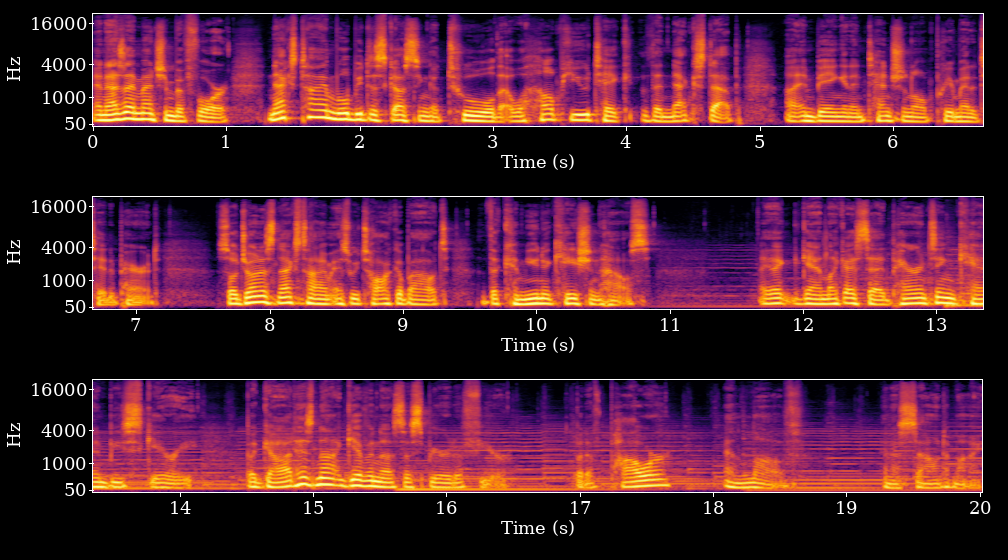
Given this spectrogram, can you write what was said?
And as I mentioned before, next time we'll be discussing a tool that will help you take the next step uh, in being an intentional, premeditated parent. So join us next time as we talk about the communication house. Again, like I said, parenting can be scary, but God has not given us a spirit of fear, but of power and love and a sound mind.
